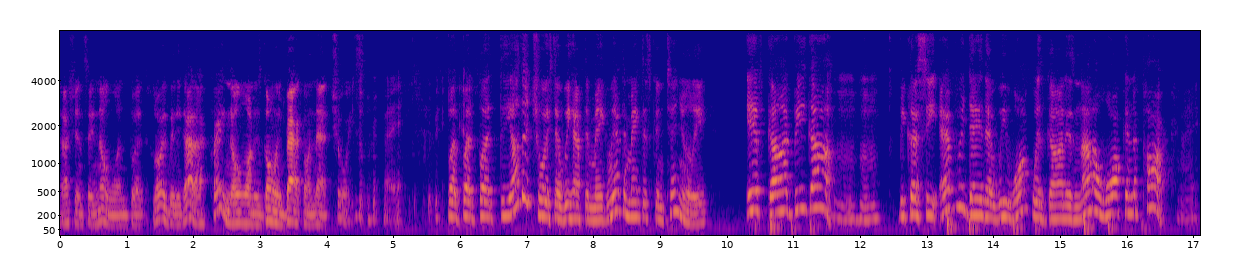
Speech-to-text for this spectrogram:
I shouldn't say no one, but glory be to God, I pray no one is going back on that choice. Right. But but but the other choice that we have to make, we have to make this continually, if God be God. Mm-hmm. Because see, every day that we walk with God is not a walk in the park. Right.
